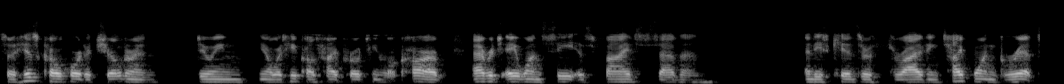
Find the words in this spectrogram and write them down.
So his cohort of children doing, you know, what he calls high protein, low carb, average A1C is five seven, and these kids are thriving. Type 1 Grit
